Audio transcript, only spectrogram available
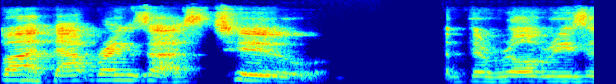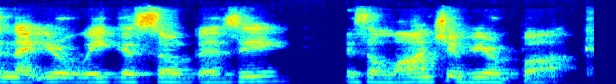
but that brings us to the real reason that your week is so busy is the launch of your book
